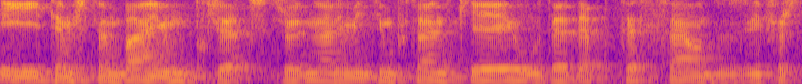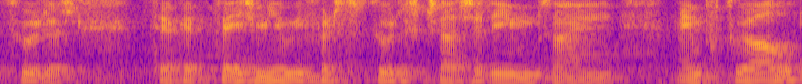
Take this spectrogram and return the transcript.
e temos também um projeto extraordinariamente importante que é o da adaptação das infraestruturas, cerca de 6 mil infraestruturas que já gerimos em, em Portugal,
